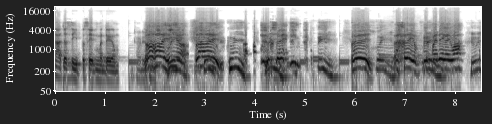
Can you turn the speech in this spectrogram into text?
น่าจะสี่เปอร์เซ็นต์เหมือนเดิมเท่าเดิมเฮ้ยเฮียเฮ้ยเฮ้ยเฮ้ยเฮ้ยเฮ้ยเฮ้ยเฮ้ยเป็นไปได้ไงวะเฮ้ย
